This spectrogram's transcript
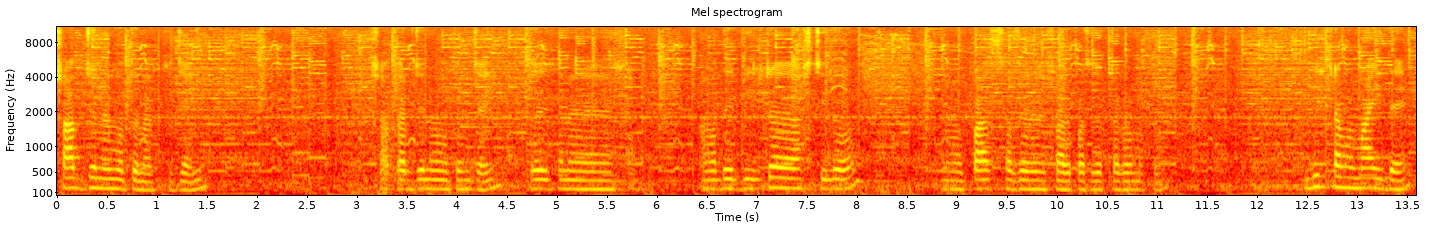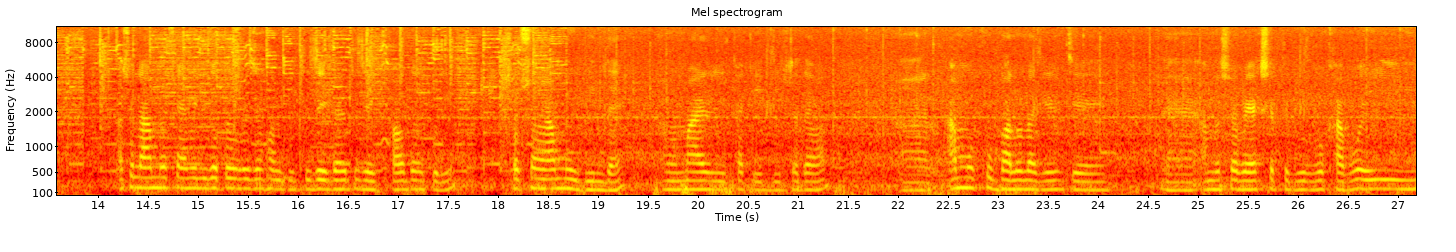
সাতজনের মতন আর কি যাই। সাত আটজনের মতন যাই। তো এখানে আমাদের বিলটা আসছিল পাঁচ হাজার, সাড়ে পাঁচ হাজার টাকার মতো। বিলটা আমার মাই দেয়। আসলে আমরা ফ্যামিলিগতভাবে যখন কিছু বেড়াতে যাই খাওয়া দাওয়া করি, সবসময় আম্মুই বিল দেয়। আমার মায়ের থাকে বিলটা দেওয়া। আর আম্মু খুব ভালো লাগে যে আমরা সবাই একসাথে ঘুরবো, খাব। এই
